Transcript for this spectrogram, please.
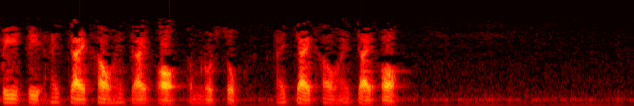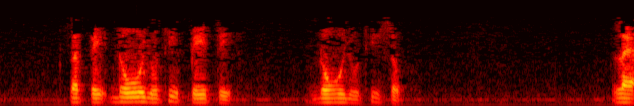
ปีติให้ใจเข้าให้ใจออกกำหนดสุขให้ใจเข้าให้ใจออก สติดูอยู่ที่ปีติ ดูอยู่ที่สุข และ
